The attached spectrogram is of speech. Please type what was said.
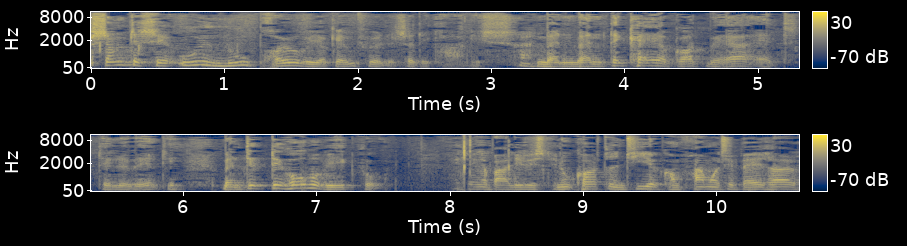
Som det ser ud nu, prøver vi at gennemføre det, så det er gratis. Ja. Men, men det kan jo godt være, at det er nødvendigt. Men det, det håber vi ikke på. Jeg tænker bare lige, hvis det nu kostede en 10 at komme frem og tilbage, så...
